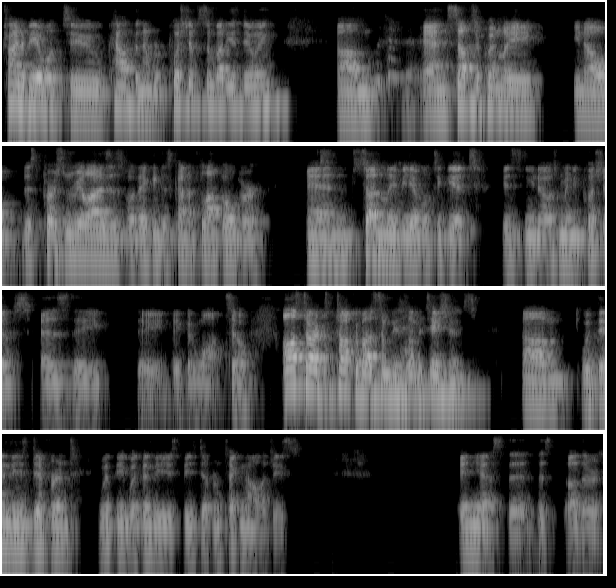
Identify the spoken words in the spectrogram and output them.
trying to be able to count the number of push-ups somebody's doing, um, and subsequently, you know, this person realizes well they can just kind of flop over and suddenly be able to get is you know as many push-ups as they they they could want. So I'll start to talk about some of these limitations um, within these different with the within these these different technologies. And yes, the this other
